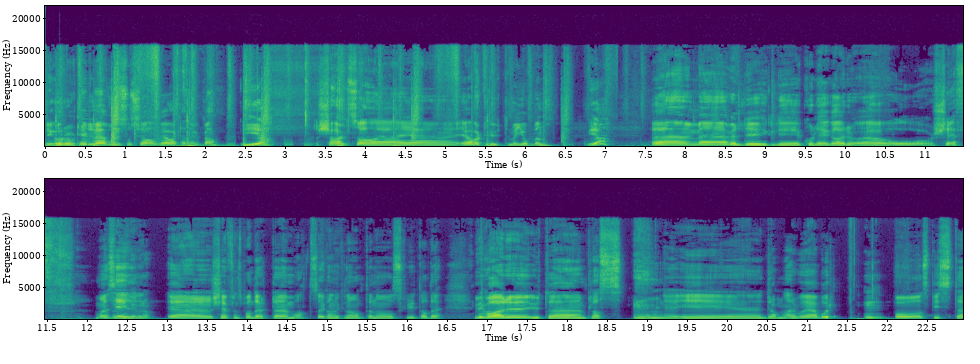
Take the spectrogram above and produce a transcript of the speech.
Vi går over til eh, hvor sosiale vi har vært denne uka. Ja. Sjøl så har jeg eh, Jeg har vært ute med jobben. Ja. eh, Med veldig hyggelige kollegaer eh, og sjef, må jeg si. Sjefen spanderte mat, så jeg kan ikke noe annet enn å skryte av det. Vi var ute en plass i Drammen her, hvor jeg bor, mm. og spiste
